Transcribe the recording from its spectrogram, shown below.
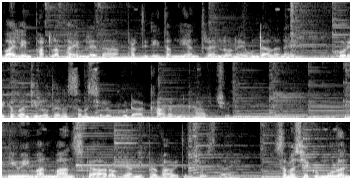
వైలిం పట్ల భయం లేదా ప్రతిదీతం నియంత్రణలోనే ఉండాలనే కోరిక వంటిలోతైన సమస్యలు కూడా కారణం కావచ్చు. ఇవి మన మానసిక ఆరోగ్యాన్ని ప్రభావితం చేస్తాయి. సమస్యకు మూలం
